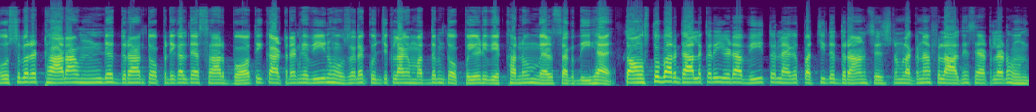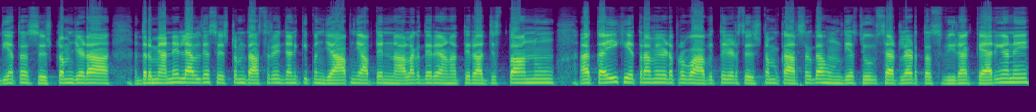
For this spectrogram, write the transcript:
ਉਸ ਤੋਂ ਬਾਅਦ 18 19 ਦੇ ਦੌਰਾਨ ਧੁੱਪ ਨਿਕਲਦੇ ਅਸਾਰ ਬਹੁਤ ਹੀ ਘੱਟ ਰਹਿਣਗੇ। 20 ਨੂੰ ਹੋ ਸਕਦਾ ਕੁਝ ਕਲਾਕ ਮੱਧਮ ਧੁੱਪ ਜਿਹੜੀ ਵੇਖਣ ਨੂੰ ਮਿਲ ਸਕਦੀ ਹੈ। ਤਾਂ ਉਸ ਤੋਂ ਬਾਅਦ ਗੱਲ ਕਰੀ ਜਿਹੜਾ 20 ਤੋਂ ਲੈ ਕੇ 25 ਦੇ ਦੌਰਾਨ ਸਿਸਟਮ ਲੱਗਣਾ, ਫਿਲਹਾਲ ਦੀਆਂ ਸੈਟਲਾਈਟ ਹੁੰਦੀਆਂ ਤਾਂ ਸਿਸਟਮ ਜਿਹੜਾ ਦਰਮਿਆਨੇ ਲੈਵਲ ਦੇ ਸਿਸਟਮ ਦੱਸ ਰਹੇ ਜਾਨ ਕਿ ਪੰਜਾਬ ਪੰਜਾਬ ਦੇ ਨਾਲ ਲੱਗਦੇ ਹਰਿਆਣਾ ਤੇ ਰਾਜਸਥਾਨ ਨੂੰ ਕਈ ਖੇਤਰਾਂ ਵਿੱਚ ਜਿਹੜਾ ਪ੍ਰਭਾਵਿਤ ਜਿਹੜਾ ਸਿਸਟਮ ਕਰ ਸਕਦਾ ਹੁੰਦੀਆਂ ਜੋ ਵੀ ਸੈਟਲਾਈਟ ਤਸਵੀਰਾਂ ਕਹਿ ਰਹੀਆਂ ਨੇ।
